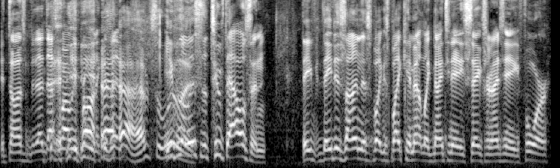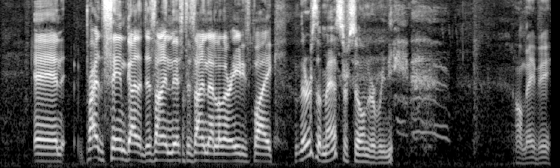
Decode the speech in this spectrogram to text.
It does. That's why we brought it. Yeah, absolutely. Even though this is a 2000, they they designed this bike. This bike came out in like 1986 or 1984, and probably the same guy that designed this designed that other 80s bike. There's the master cylinder we need. Oh, maybe.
